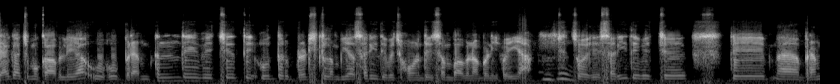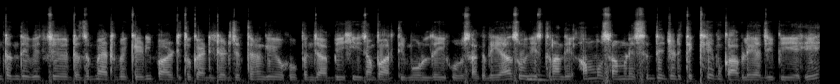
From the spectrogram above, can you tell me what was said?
ਗਹਿਗਾ ਚ ਮੁਕਾਬਲੇ ਆ ਉਹ ਬ੍ਰੈਂਪਟਨ ਦੇ ਵਿੱਚ ਤੇ ਉਧਰ ਬ੍ਰਿਟਿਸ਼ ਕੋਲੰਬੀਆ ਸਰੀ ਦੇ ਵਿੱਚ ਹੋਣ ਦੀ ਸੰਭਾਵਨਾ ਬਣੀ ਹੋਈ ਆ। ਸੋ ਇਹ ਸਰੀ ਦੇ ਵਿੱਚ ਤੇ ਬਰੈਂਪਟਨ ਦੇ ਵਿੱਚ ਡਸਨਟ ਮੈਟਰ ਵੀ ਕਿਹੜੀ ਪਾਰਟੀ ਤੋਂ ਕੈਂਡੀਡੇਟ ਜਿੱਤਣਗੇ ਉਹ ਪੰਜਾਬੀ ਹੀ ਜਾਂ ਭਾਰਤੀ ਮੂਲ ਦੇ ਹੀ ਹੋ ਸਕਦੇ ਆ। ਸੋ ਇਸ ਤਰ੍ਹਾਂ ਦੇ ਆਮੋ ਸਾਹਮਣੇ ਸਿੱਧੇ ਜਿਹੜੇ ਤਿੱਖੇ ਮੁਕਾਬਲੇ ਆ ਜੀ ਵੀ ਇਹ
